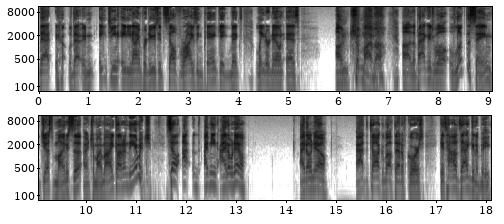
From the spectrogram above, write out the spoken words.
that that in 1889 produced its self-rising pancake mix, later known as Aunt Jemima. Uh, the package will look the same, just minus the Aunt Jemima icon in the image. So, I, I mean, I don't know. I don't know. I had to talk about that, of course, because how's that going to be?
